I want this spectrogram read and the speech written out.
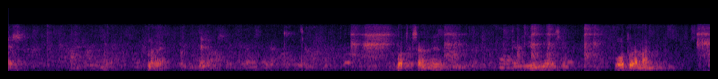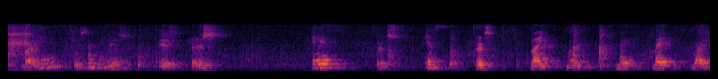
Eso. Vale. Bote, izan, eh? ¿Entendiendo? O sea, Botu eman. Esan da. Es, es, es. Ez, pues, ez. Ez. Bai. Bai. Bai. Bai,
